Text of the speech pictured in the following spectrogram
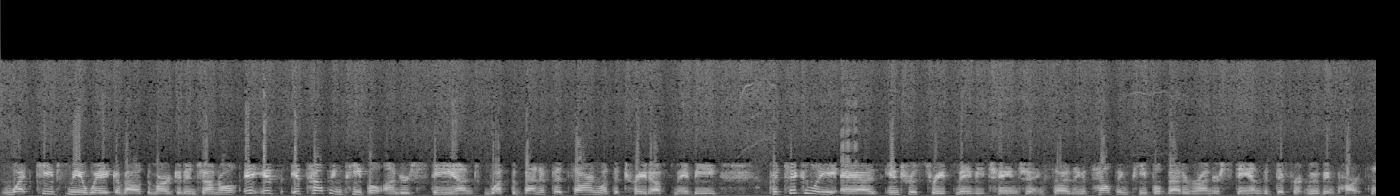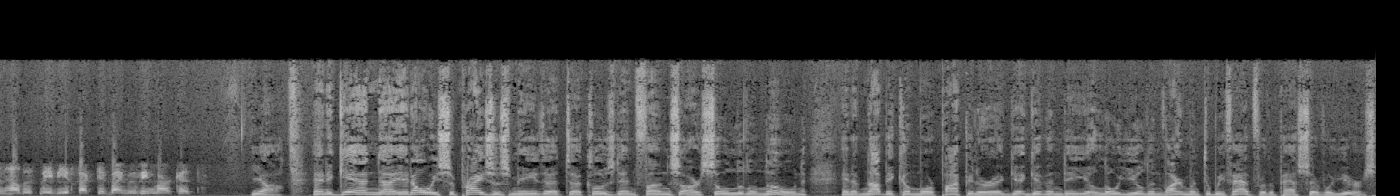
what keeps me awake about the market in general, it, it's it's helping people understand what the benefits are and what the trade-offs may be, particularly as interest rates may be changing. So I think it's helping people better understand the different moving parts and how those may be affected by moving markets. Yeah, and again, uh, it always surprises me that uh, closed-end funds are so little known and have not become more popular, uh, g- given the uh, low-yield environment that we've had for the past several years.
